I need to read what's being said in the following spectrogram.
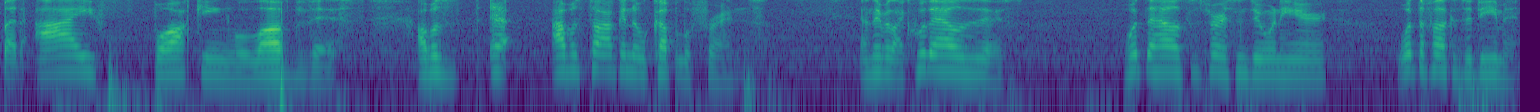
but I fucking loved this. I was I was talking to a couple of friends, and they were like, "Who the hell is this? What the hell is this person doing here? What the fuck is a demon?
